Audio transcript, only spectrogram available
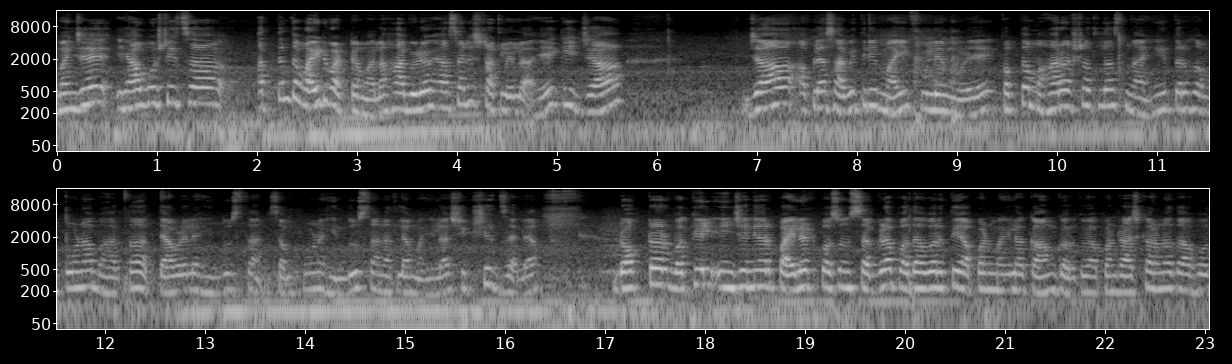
म्हणजे ह्या गोष्टीचं अत्यंत वाईट वाटतं मला. हा व्हिडिओ ह्यासाठीच टाकलेला आहे की ज्या ज्या आपल्या सावित्री माई फुलेमुळे फक्त महाराष्ट्रातलंच नाही तर संपूर्ण भारतात त्यावेळेला हिंदुस्थान संपूर्ण हिंदुस्थानातल्या महिला शिक्षित झाल्या. डॉक्टर वकील इंजिनियर पायलटपासून सगळ्या पदावरती आपण महिला काम करतोय आपण राजकारणात आहोत.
